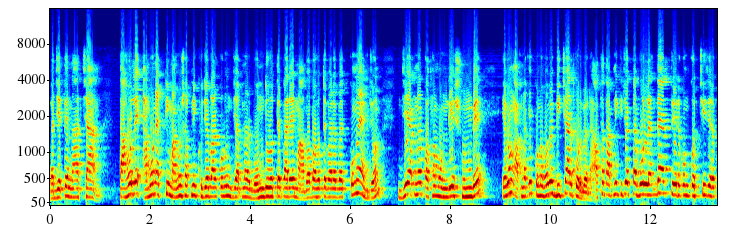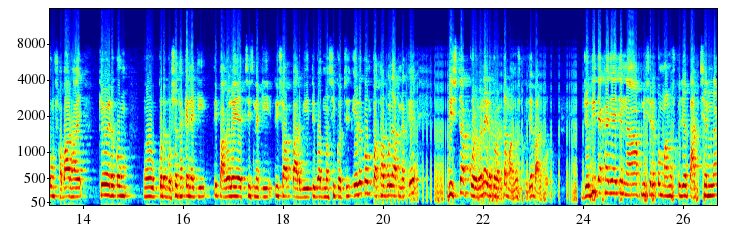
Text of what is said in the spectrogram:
বা যেতে না চান তাহলে এমন একটি মানুষ আপনি খুঁজে বার করুন যে আপনার বন্ধু হতে পারে মা বাবা হতে পারে বা কোনো একজন যে আপনার কথা মন দিয়ে শুনবে এবং আপনাকে কোনোভাবে বিচার করবে না। অর্থাৎ আপনি কিছু একটা বললেন, দেখ, তুই এরকম করছিস, এরকম সবার হয়, কেউ এরকম করে বসে থাকে নাকি, তুই পাগল হয়ে যাচ্ছিস নাকি, তুই সব পারবি, তুই বদমাশি করছিস। এরকম কথা বলে আপনাকে ডিস্টার্ব করবে না, এরকম একটা মানুষ খুঁজে বার করুন। যদি দেখা যায় যে, না, আপনি সেরকম মানুষ খুঁজে পাচ্ছেন না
